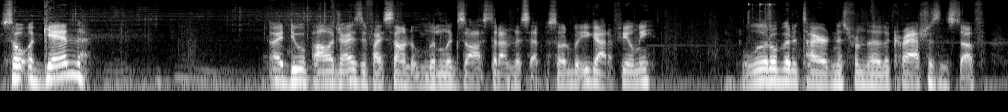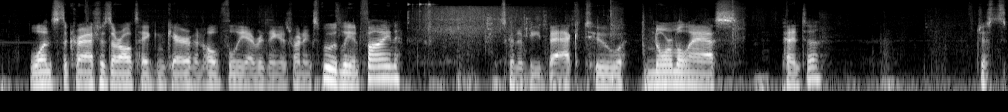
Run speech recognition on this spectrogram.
So again, I do apologize if I sound a little exhausted on this episode, but you gotta feel me. A little bit of tiredness from the, the crashes and stuff. Once the crashes are all taken care of and hopefully everything is running smoothly and fine, it's gonna be back to normal ass Penta. Just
